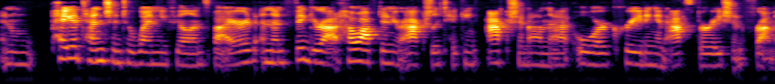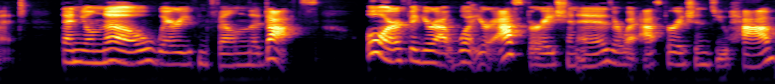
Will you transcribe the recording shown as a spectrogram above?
and pay attention to when you feel inspired and then figure out how often you're actually taking action on that or creating an aspiration from it. Then you'll know where you can fill in the dots. Or figure out what your aspiration is or what aspirations you have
